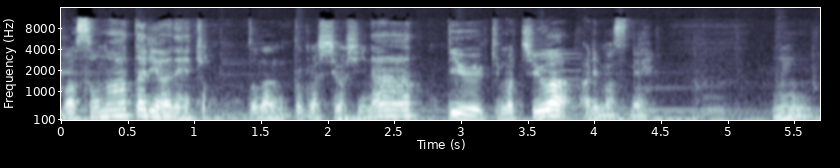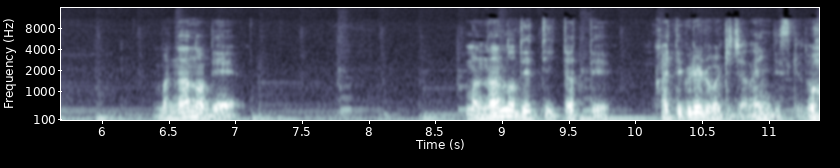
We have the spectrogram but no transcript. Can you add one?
まあ、その辺りはねちょっとなんとかしてほしいなっていう気持ちはありますね。うん。まあ、なので、まあ、なのでって言ったって変えてくれるわけじゃないんですけど、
